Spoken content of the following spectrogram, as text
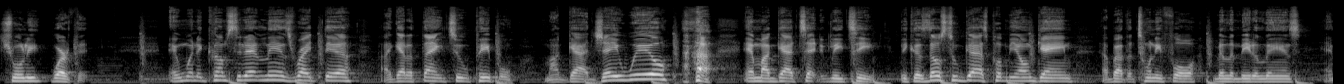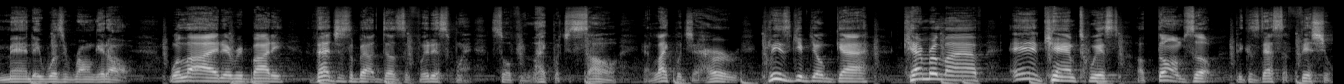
truly worth it. And when it comes to that lens right there, I gotta thank two people. My guy Jay Will and my guy Technically T. Because those two guys put me on game about the 24 millimeter lens, and man, they wasn't wrong at all. Well, all right, everybody, that just about does it for this one. So if you like what you saw and like what you heard, please give your guy Camera Live and CamTwist a thumbs up because that's official.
